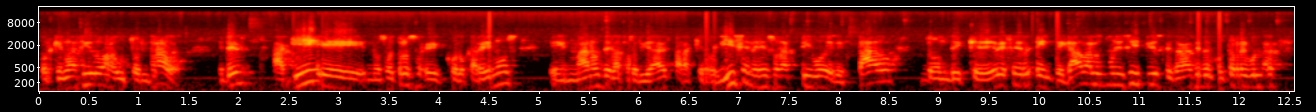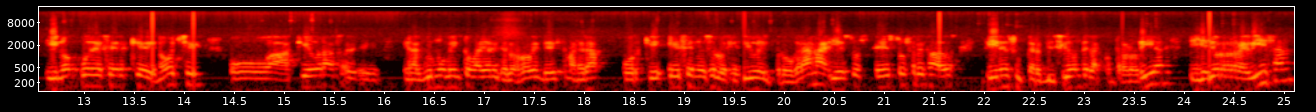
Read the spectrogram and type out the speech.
porque no ha sido autorizado. Entonces, aquí eh, nosotros eh, colocaremos en manos de las autoridades para que revisen, ese es un activo del Estado, donde que debe ser entregado a los municipios que están haciendo el costo regular y no puede ser que de noche o a qué horas eh, en algún momento vayan y se lo roben de esta manera, porque ese no es el objetivo del programa y estos, estos fresados tienen supervisión de la Contraloría y ellos revisan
